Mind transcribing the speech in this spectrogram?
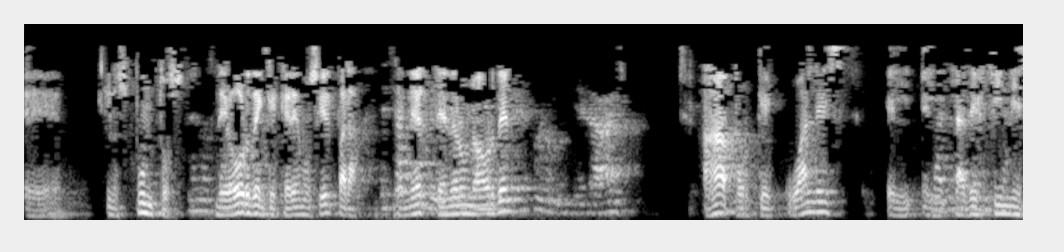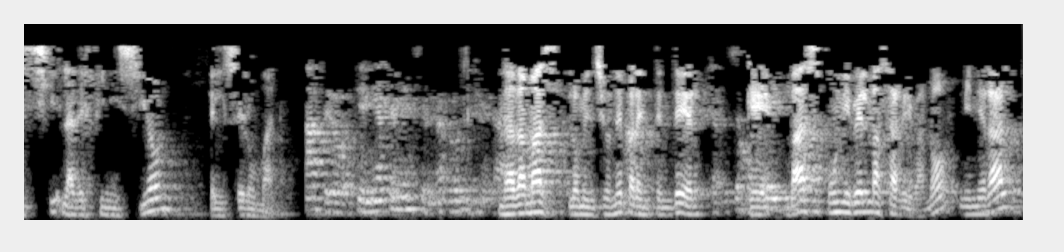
eh, los puntos de orden que queremos ir para tener, tener una orden. Ah, porque ¿cuál es el, la, definición, la definición del ser humano? Ah, pero tenía que mencionarlo. Nada más lo mencioné para entender que vas un nivel más arriba, ¿no? Mineral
